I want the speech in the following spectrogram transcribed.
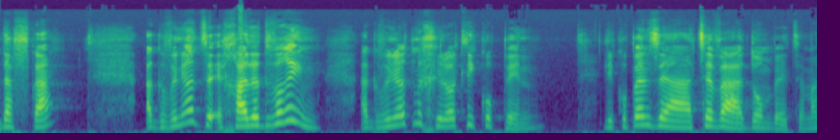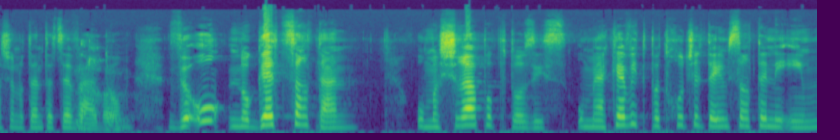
דווקא, עגבניות זה אחד הדברים. עגבניות מכילות ליקופן, ליקופן זה הצבע האדום בעצם, מה שנותן את הצבע נכון. האדום, והוא נוגד סרטן. הוא משרה אפופטוזיס, הוא מעכב התפתחות של תאים סרטניים,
